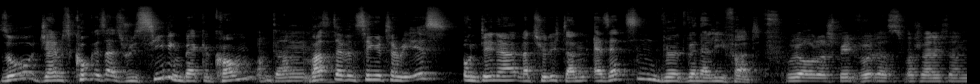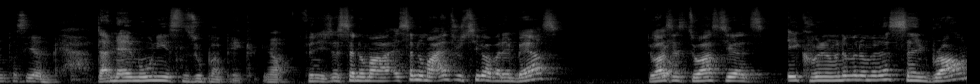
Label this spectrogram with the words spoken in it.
So, James Cook ist als Receiving Back gekommen, Und dann was Devin Singletary ist und den er natürlich dann ersetzen wird, wenn er liefert. früher oder spät wird das wahrscheinlich dann passieren. Daniel Mooney ist ein super Pick. Ja. Finde ich. Ist der Nummer, ist der Nummer 1 Receiver bei den Bears? Du hast Ja. jetzt, du hast jetzt Equanimous St. Brown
